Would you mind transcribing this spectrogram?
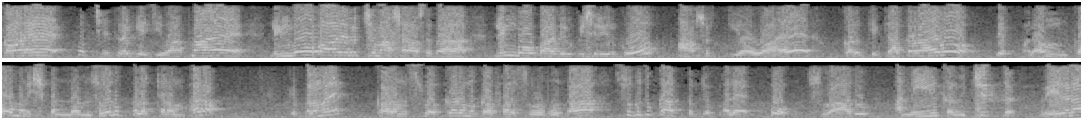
कौन है? वो क्षेत्रज्ञ जीवात्मा है। लिंगोपाधि वृक्ष आश्रित लिंगोपाधि रूपी शरीर को आश्रित किया हुआ है। करके क्या कर रहा है वो? फलम कर्म निष्पन्नम, सुख लक्षणम फल मैंने कर्म स्वकर्म का फल स्वरूप होता, सुख दुखात्मक जो फल है, वो स्वादु, अनेक विचित्र वेदना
